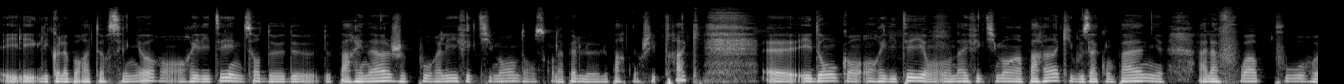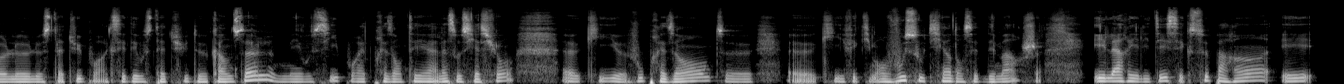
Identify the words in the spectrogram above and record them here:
et les, collaborateurs seniors en, réalité une sorte de, parrainage pour aller effectivement dans ce qu'on appelle le, partnership track. Et donc en, réalité on, on, a effectivement un parrain qui vous accompagne à la fois pour le, le statut, pour accéder au statut de counsel, mais aussi pour être présenté à l'association euh, qui euh, vous présente, euh, qui effectivement vous soutient dans cette démarche. Et la réalité, c'est que ce parrain est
